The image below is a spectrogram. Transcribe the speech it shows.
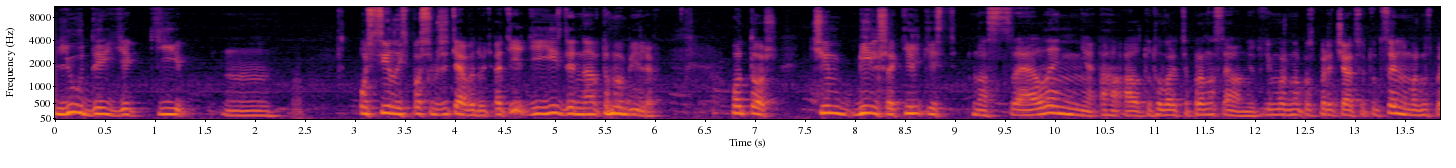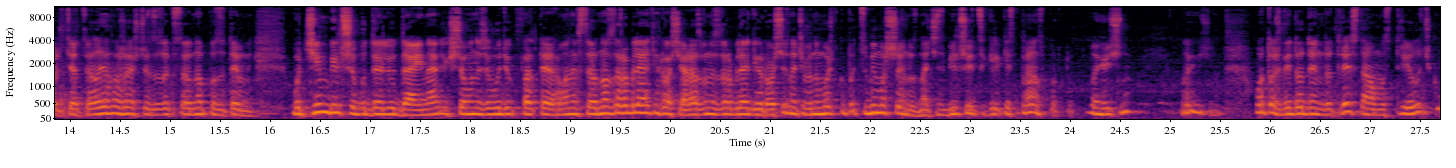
люди, які осілий спосіб життя ведуть, а ті, які їздять на автомобілях. Отож, чим більша кількість населення, ага, але тут говориться про населення, тоді можна посперечатися, тут сильно можна сперечатися, але я вважаю, що зв'язок все одно позитивний. Бо чим більше буде людей, навіть якщо вони живуть у квартирах, вони все одно заробляють гроші. А раз вони заробляють гроші, значить вони можуть купити собі машину, значить збільшується кількість транспорту. Логічно? Логічно. Отож, від 1 до 3 ставимо стрілочку,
